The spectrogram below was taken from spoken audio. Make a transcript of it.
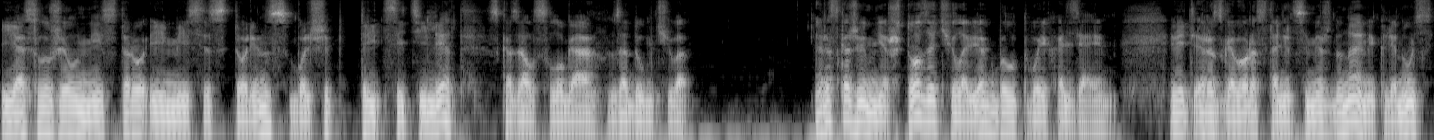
Я служил мистеру и миссис Торренс больше тридцати лет, — сказал слуга задумчиво. Расскажи мне, что за человек был твой хозяин? — ведь разговор останется между нами, клянусь,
